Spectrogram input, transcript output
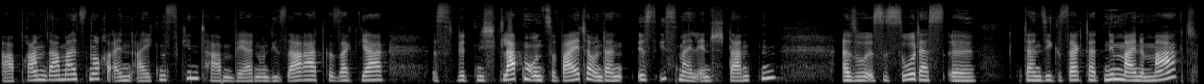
Abraham damals noch, ein eigenes Kind haben werden. Und die Sarah hat gesagt, ja, es wird nicht klappen und so weiter. Und dann ist Ismael entstanden. Also es ist so, dass äh, dann sie gesagt hat, nimm meine Magd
